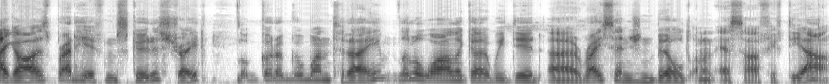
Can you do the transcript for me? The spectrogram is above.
Hey guys, Brad here from Scooter Street. Look, got a good one today. A little while ago we did a race engine build on an SR50R.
